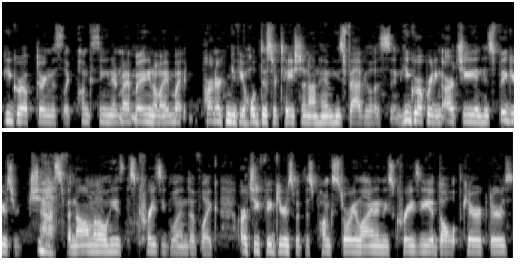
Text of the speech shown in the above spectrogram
he grew up during this like punk scene and my, my you know, my, my partner can give you a whole dissertation on him. He's fabulous. And he grew up reading Archie and his figures are just phenomenal. He has this crazy blend of like Archie figures with this punk storyline and these crazy adult characters.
